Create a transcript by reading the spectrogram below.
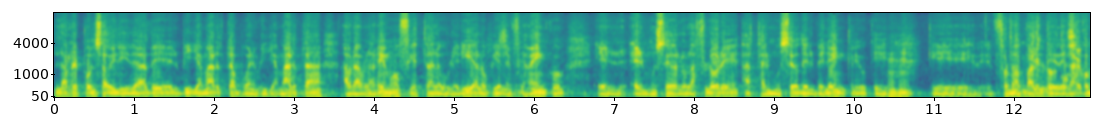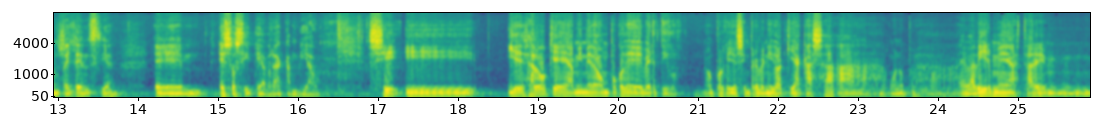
la responsabilidad del Villamarta, bueno, Villamarta, ahora hablaremos, fiesta de la bulería, los viernes flamencos, el, Museo de las Flores, hasta el Museo del Belén, creo que, que forma parte de la competencia. Eh, eso sí te habrá cambiado. Sí, y, es algo que a mí me da un poco de vértigo, ¿no? porque yo siempre he venido aquí a casa a, bueno, pues a evadirme, a estar en,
